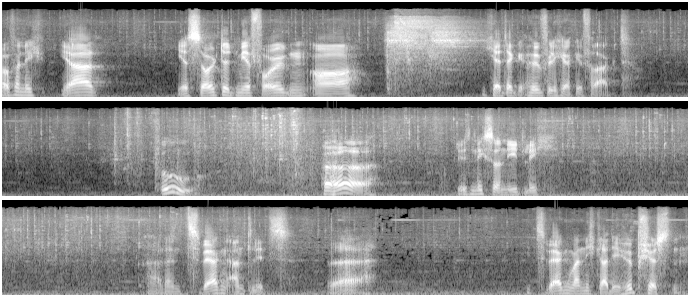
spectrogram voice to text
Hoffentlich, ja, ihr solltet mir folgen. Oh, ich hätte höflicher gefragt. Uh. Haha. Die ist nicht so niedlich. Ah, dein Zwergenantlitz. Äh. Die Zwergen waren nicht gerade die hübschesten.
